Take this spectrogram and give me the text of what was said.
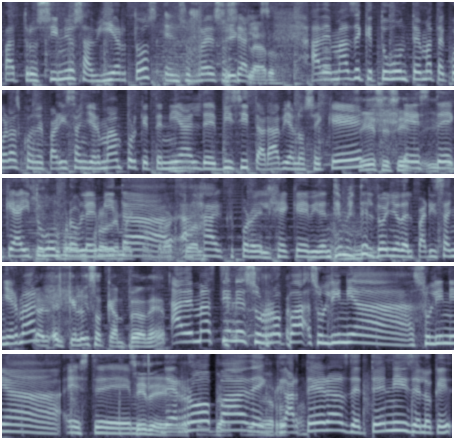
patrocinios abiertos en sus redes sociales. Además de que tuvo un tema, ¿te acuerdas con el Paris Saint Germain? Porque tenía el de Visit Arabia, no sé qué. Sí, sí, sí. Este, que ahí tuvo un problemita. ajá, por el jeque, evidentemente, el dueño del Paris Saint Germain. El, que lo hizo campeón, ¿eh? Además tiene su ropa, su línea, su línea este, de, ropa, de, carteras, de tenis, de lo que.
